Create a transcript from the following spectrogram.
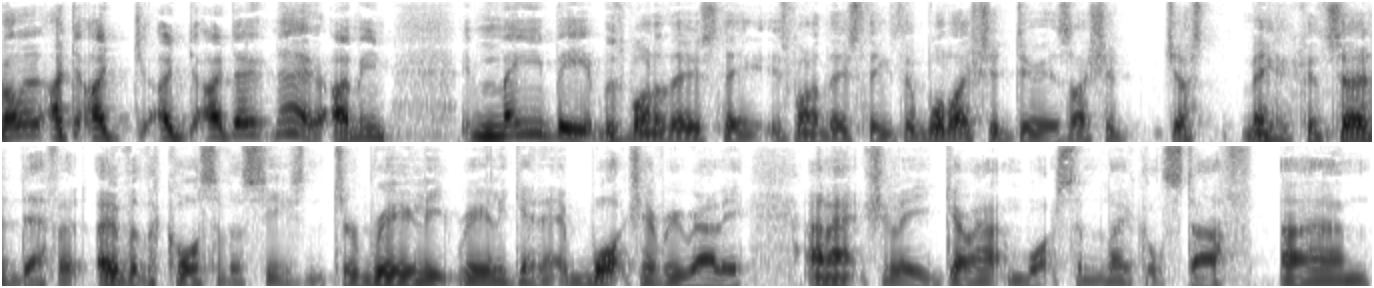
but I, I, I, I, don't know. I mean, maybe it was one of those things. It's one of those things that what I should do is I should just make a concerted effort over the course of a season to really, really get it, watch every rally, and actually go out and watch some local stuff. Um,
